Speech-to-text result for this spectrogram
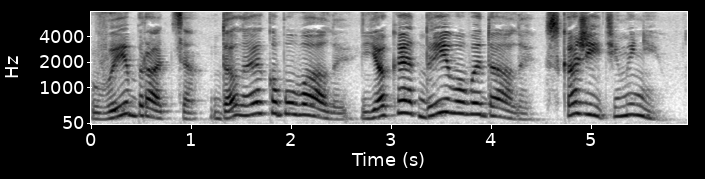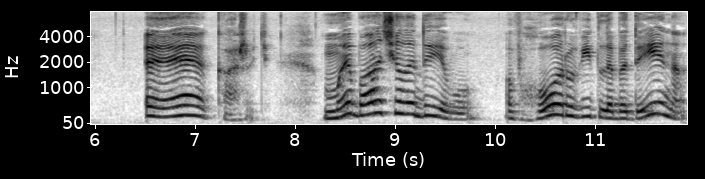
Ви, братця, далеко бували, яке диво ви дали, скажіть і мені. Е, кажуть, ми бачили диву вгору від лебедина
